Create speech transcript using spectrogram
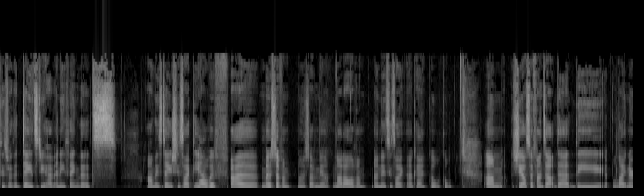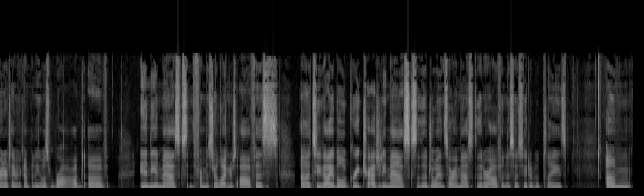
these are the dates. Do you have anything that's on these dates? She's like, yeah, we've, uh, most of them, most of them, yeah, not all of them. And Nancy's like, okay, cool, cool. Um, she also finds out that the Leitner Entertainment Company was robbed of Indian masks from Mr. Leitner's office. Uh, two valuable Greek tragedy masks, the joy and sorrow masks that are often associated with plays. Um,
